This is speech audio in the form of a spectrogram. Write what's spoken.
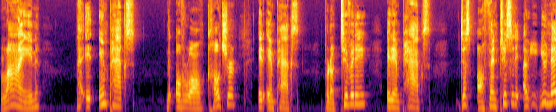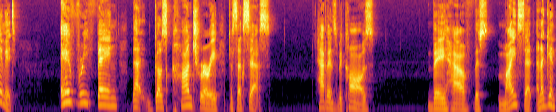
line that it impacts the overall culture, it impacts productivity, it impacts just authenticity, uh, mean, you name it. Everything that goes contrary to success happens because they have this mindset. And again,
